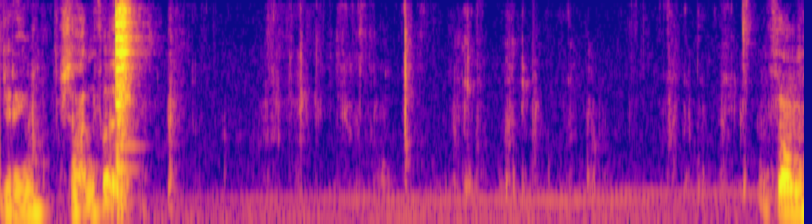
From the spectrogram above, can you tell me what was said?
getting shot in the foot. So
